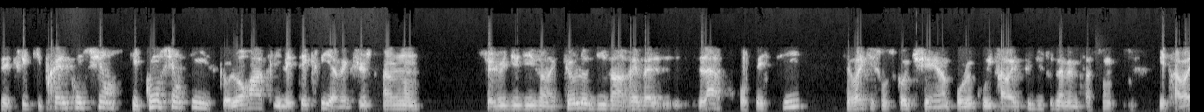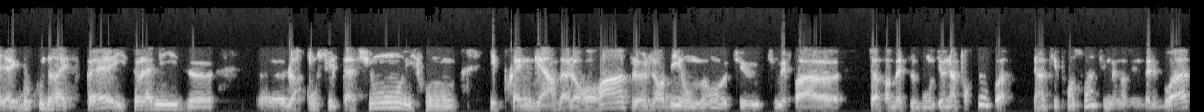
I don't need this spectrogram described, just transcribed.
s'écrit, qui prennent conscience, qui conscientisent que l'oracle, il est écrit avec juste un nom, celui du divin, que le divin révèle la prophétie, c'est vrai qu'ils sont scotchés, hein, pour le coup. Ils travaillent plus du tout de la même façon. Ils travaillent avec beaucoup de respect, ils solennisent euh leurs consultations, ils font, ils prennent garde à leur oracle. Je leur dis, on, tu, tu mets pas, euh, tu vas pas mettre le bon Dieu n'importe où, quoi. Hein, tu prends soin, tu le mets dans une belle boîte,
